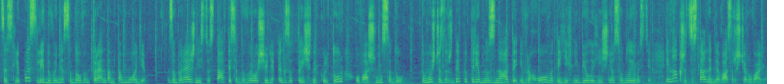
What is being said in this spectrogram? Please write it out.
це сліпе слідування садовим трендам та моді. З обережністю ставтеся до вирощування екзотичних культур у вашому саду, тому що завжди потрібно знати і враховувати їхні біологічні особливості, інакше це стане для вас розчаруванням.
